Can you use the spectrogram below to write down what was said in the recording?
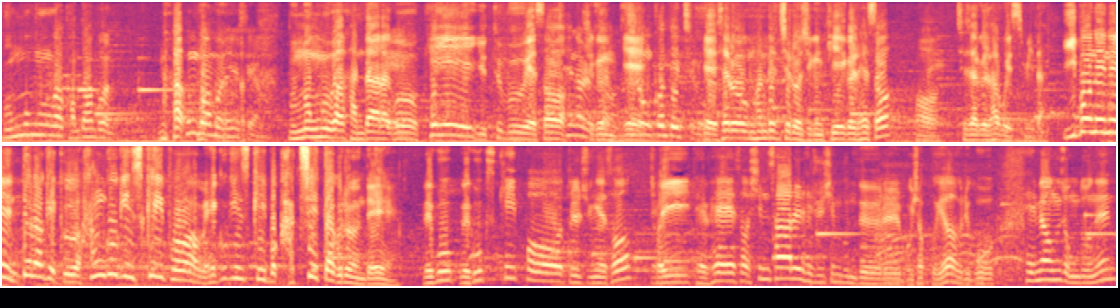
문목문과 간다 한번 홍보 한번 해주세요. 문목무가 간다라고 KA 유튜브에서 채널에서 지금 새로운 콘텐츠로. 예, 새로운 콘텐츠로 지금 기획을 해서 어, 제작을 하고 있습니다. 이번에는 특별하게 그 한국인 scaper와 외국인 scaper 같이 했다 그러는데 외국 외국 scaper들 중에서 저희 대회에서 심사를 해주신 분들을 모셨고요. 그리고 세명 정도는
